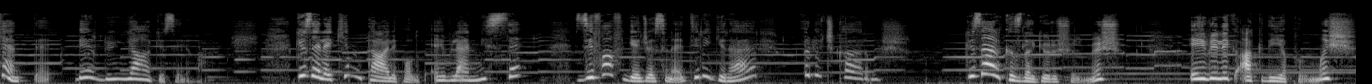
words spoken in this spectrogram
kentte bir dünya güzeli varmış. Güzele kim talip olup evlenmişse zifaf gecesine diri girer, ölü çıkarmış. Güzel kızla görüşülmüş, evlilik akdi yapılmış,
